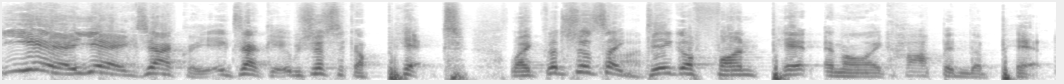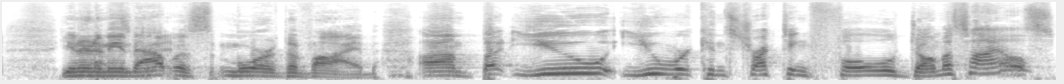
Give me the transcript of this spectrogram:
Yeah, yeah, exactly, exactly. It was just like a pit. Like let's just like dig a fun pit and then like hop in the pit. You know what I mean? That good. was more of the vibe. Um, but you you were constructing full domiciles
